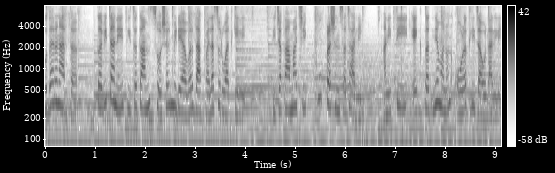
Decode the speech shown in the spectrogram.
उदाहरणार्थ कविताने तिचं काम सोशल मीडियावर दाखवायला सुरुवात केली. तिच्या कामाची खूप प्रशंसा झाली आणि ती एक तज्ज्ञ म्हणून ओळखली जाऊ लागली.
